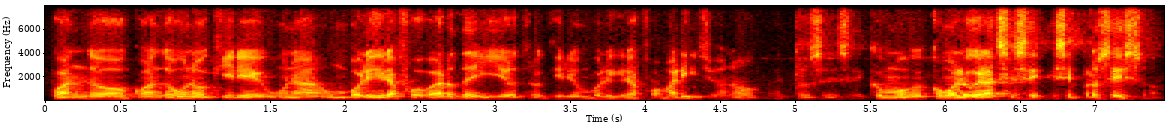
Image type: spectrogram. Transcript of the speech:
cuando, cuando uno quiere un bolígrafo verde y el otro quiere un bolígrafo amarillo, ¿no? Entonces, ¿cómo, cómo logras ese, proceso?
